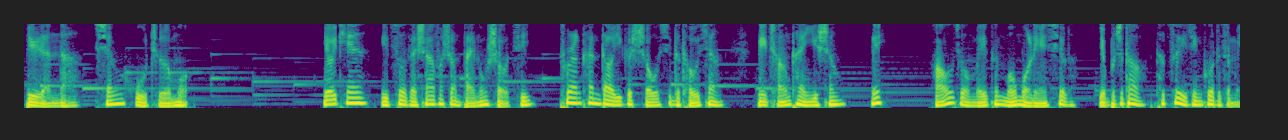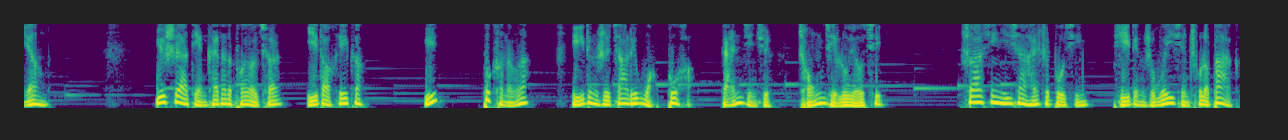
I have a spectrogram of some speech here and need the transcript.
必然呢相互折磨。有一天，你坐在沙发上摆弄手机，突然看到一个熟悉的头像，你长叹一声：“哎，好久没跟某某联系了，也不知道他最近过得怎么样了。”于是啊，点开他的朋友圈，一道黑杠：“咦，不可能啊，一定是家里网不好，赶紧去重启路由器。”刷新一下还是不行，一定是微信出了 bug，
